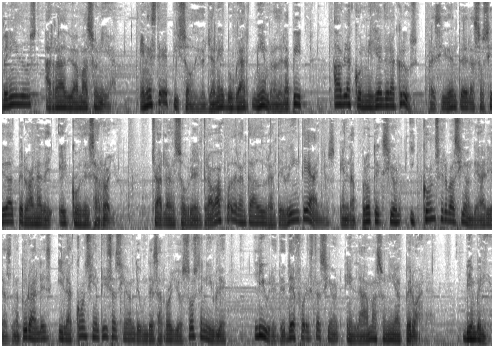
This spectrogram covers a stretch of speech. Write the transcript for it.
Bienvenidos a Radio Amazonía. En este episodio, Janet Bugart, miembro de la PIT, habla con Miguel de la Cruz, presidente de la Sociedad Peruana de Ecodesarrollo. Charlan sobre el trabajo adelantado durante 20 años en la protección y conservación de áreas naturales y la concientización de un desarrollo sostenible libre de deforestación en la Amazonía peruana. Bienvenidos.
